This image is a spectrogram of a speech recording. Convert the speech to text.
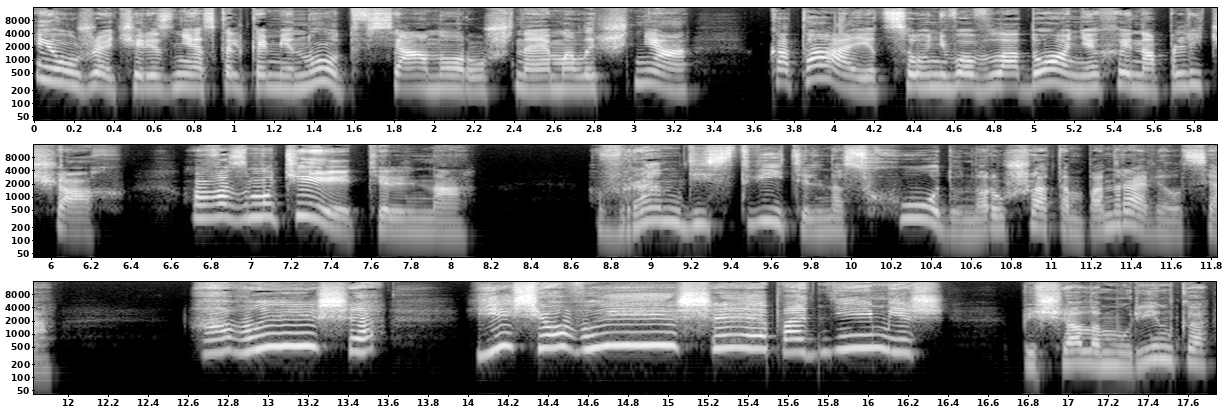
И уже через несколько минут вся норушная малышня катается у него в ладонях и на плечах. Возмутительно. Вран действительно сходу нарушатам понравился. «А выше, еще выше поднимешь!» пищала Муринка,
